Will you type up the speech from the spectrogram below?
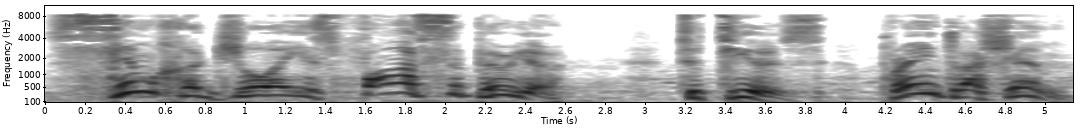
Simcha joy is far superior to tears. Praying to Hashem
